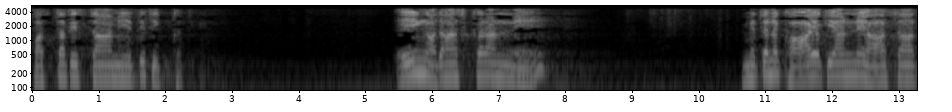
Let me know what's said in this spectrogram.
පස්සතිස්සාමීති සික්ඛති. එයින් අදහස් කරන්නේ මෙතන කාය කියන්නේ ආස්වාද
